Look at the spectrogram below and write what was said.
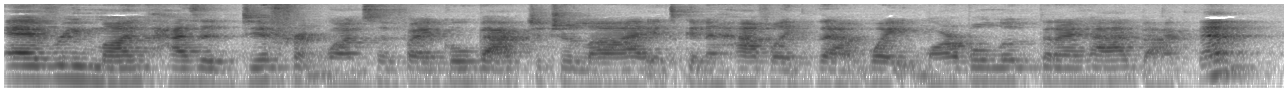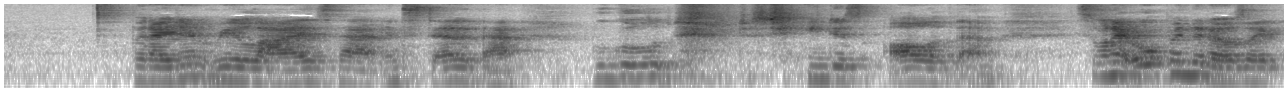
every month has a different one. So if I go back to July, it's gonna have like that white marble look that I had back then. But I didn't realize that instead of that, Google just changes all of them. So when I opened it, I was like,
